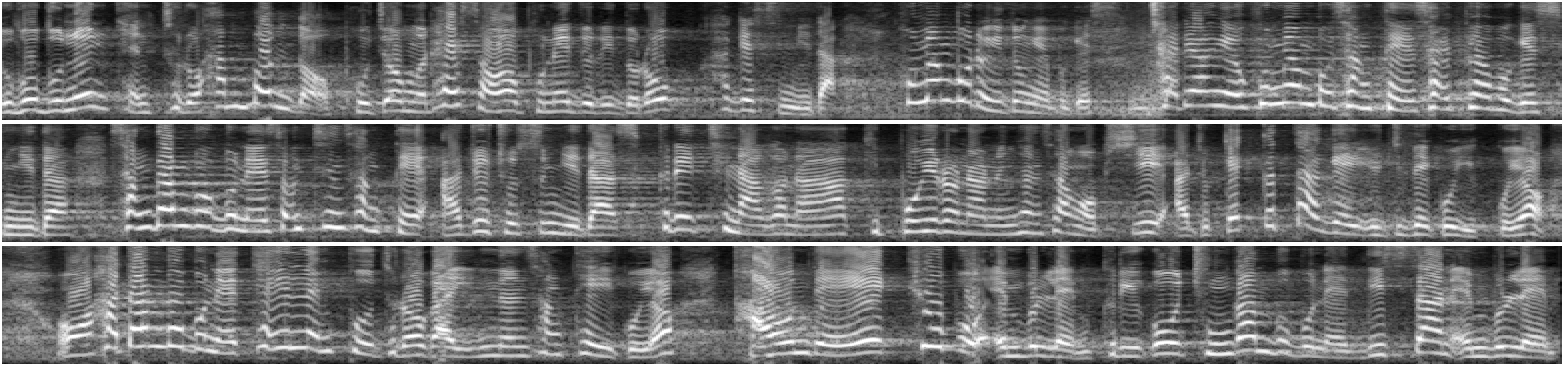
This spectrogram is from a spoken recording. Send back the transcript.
이 부분은 덴트로 한 번 더 보정을 해서 보내드리도록 하겠습니다. 후면부로 이동해 보겠습니다. 차량의 후면부 상태 살펴보겠습니다. 상단 부분의 썬팅 상태 아주 좋습니다. 스크래치 나거나 기포 일어나는 현상 없이 아주 깨끗하게 유지되고 있고요. 어, 하단 부분에 테일 램프 들어가 있는 상태이고요. 가운데에 큐브 엠블렘 그리고 중간 부분에 닛산 엠블렘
